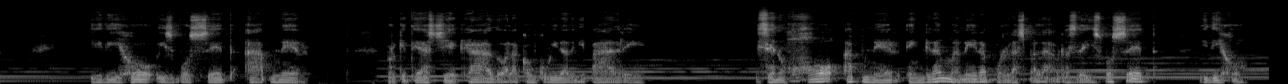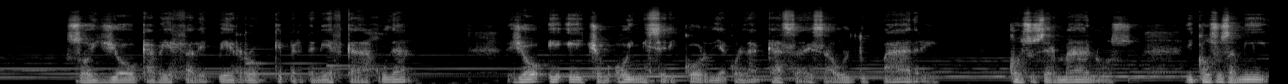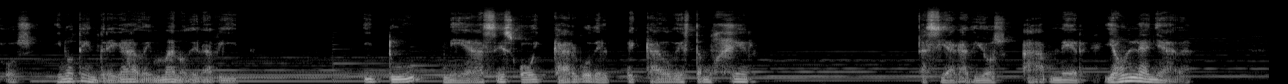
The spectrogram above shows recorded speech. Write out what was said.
Y dijo Isboset a Abner, porque te has llegado a la concubina de mi padre. Y se enojó Abner en gran manera por las palabras de Isboset y dijo, ¿soy yo cabeza de perro que pertenezca a Judá? Yo he hecho hoy misericordia con la casa de Saúl tu padre, con sus hermanos y con sus amigos, y no te he entregado en mano de David. Y tú me haces hoy cargo del pecado de esta mujer así haga Dios a Abner y aún le añada,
